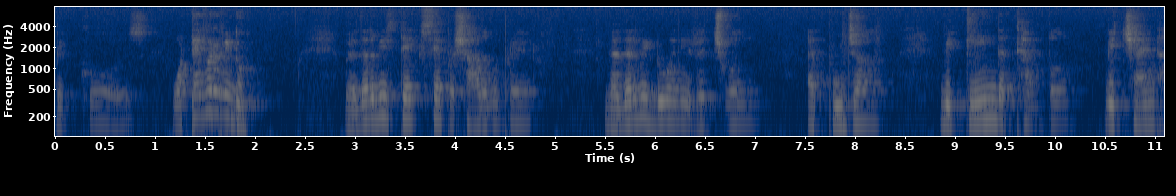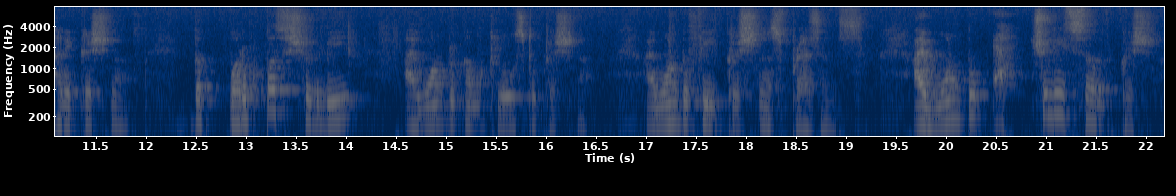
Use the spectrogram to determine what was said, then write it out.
Because whatever we do, whether we take say prasadam prayer, whether we do any ritual, a puja, we clean the temple, we chant Hare Krishna, the purpose should be I want to come close to Krishna. I want to feel Krishna's presence. I want to actually serve Krishna.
